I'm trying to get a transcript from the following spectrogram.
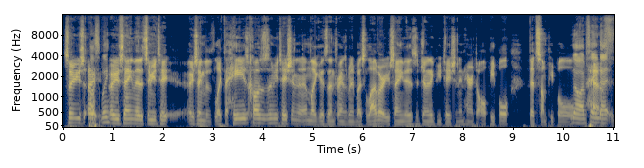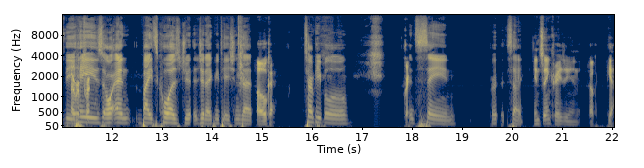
So are you s- are, are you saying that it's a mutate? Are you saying that like the haze causes a mutation and like is then transmitted by saliva? Or are you saying that it's a genetic mutation inherent to all people that some people? No, I'm saying that the repre- haze or and bites cause ge- genetic mutations that Oh, okay. turn people Great. insane. Per say. Insane, crazy, and okay. Yeah.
